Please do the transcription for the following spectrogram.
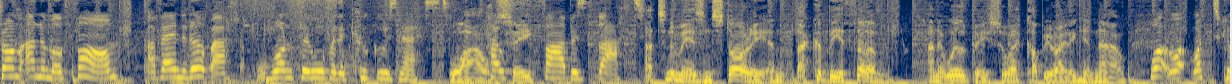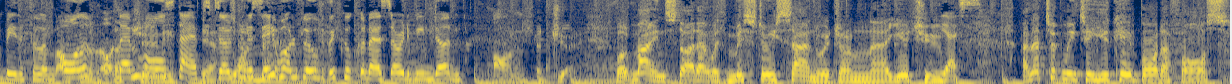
From Animal Farm, I've ended up at One Flew Over the Cuckoo's Nest. Wow, How see? fab is that? That's an amazing story, and that could be a film, and it will be. So we're copywriting it now. What what what could be the film? All of know, all, that them whole journey. steps. Yeah, I was going to say. One Flew Over the Cuckoo's Nest already been done. On a journey. Well, mine started out with Mystery Sandwich on uh, YouTube. Yes. And that took me to UK Border Force,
